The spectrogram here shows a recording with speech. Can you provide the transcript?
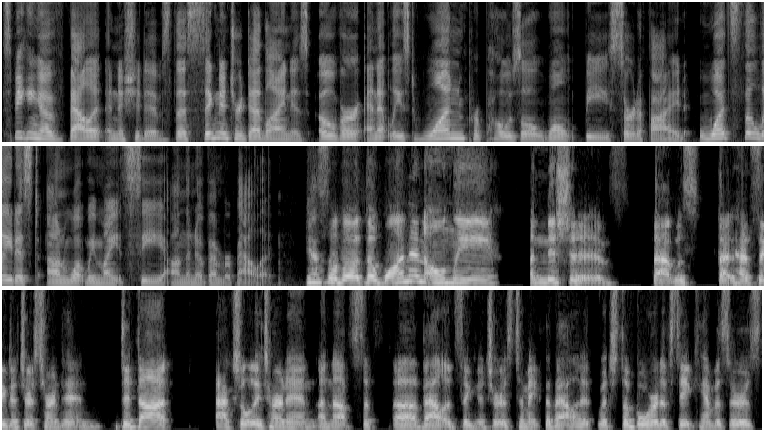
Speaking of ballot initiatives, the signature deadline is over and at least one proposal won't be certified. What's the latest on what we might see on the November ballot? Yeah, so the the one and only initiative that was that had signatures turned in did not actually turn in enough uh, valid signatures to make the ballot, which the board of state canvassers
